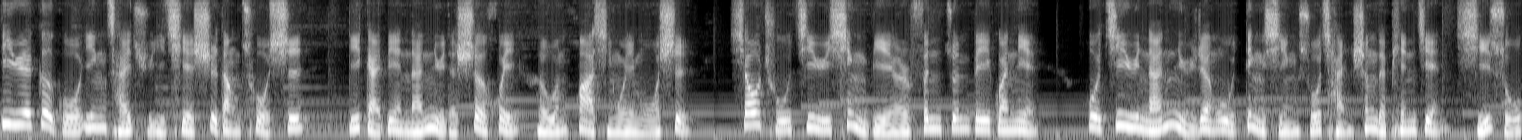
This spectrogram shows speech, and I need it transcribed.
缔约各国应采取一切适当措施，以改变男女的社会和文化行为模式。消除基于性别而分尊卑观念，或基于男女任务定型所产生的偏见、习俗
